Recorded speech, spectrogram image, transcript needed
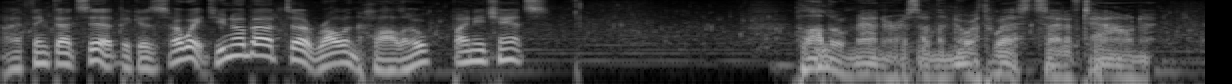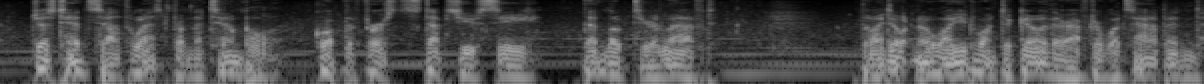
I think that's it because. Oh, wait. Do you know about uh, Hlaalo by any chance? Hlaalo Manor is on the northwest side of town. Just head southwest from the temple. Go up the first steps you see, then look to your left. Though I don't know why you'd want to go there after what's happened.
